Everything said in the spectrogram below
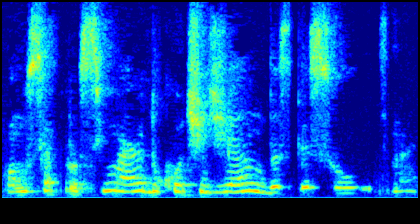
Como se aproximar do cotidiano das pessoas, né?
